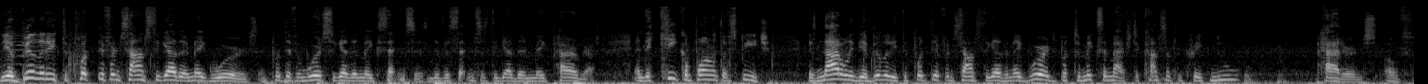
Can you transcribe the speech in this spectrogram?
the ability to put different sounds together and make words, and put different words together and make sentences, and different sentences together and make paragraphs. And the key component of speech is not only the ability to put different sounds together and make words, but to mix and match, to constantly create new patterns of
